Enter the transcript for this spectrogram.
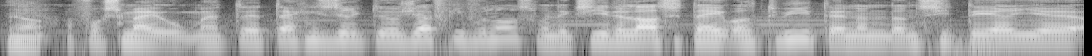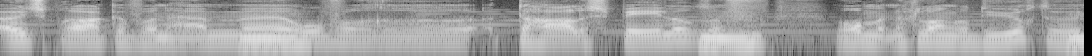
Ja. Volgens mij ook met eh, technisch directeur Jeffrey van As. Want ik zie je de laatste tijd wel tweeten en dan, dan citeer je uitspraken van hem eh, Mhm. over te halen spelers Mhm. of waarom het nog langer duurt. Mhm.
